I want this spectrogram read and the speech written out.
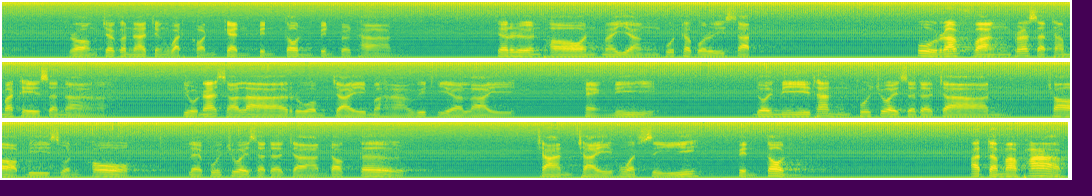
รองเจ้าคณะจังหวัดขอนแก่นเป็นต้นเป็นประธาน เจริญพรมายังพุทธบริษัท ผู้รับฟังพระสัทธรรมเทศนา อยู่ณศาลารวมใจมหาวิทยาลัย แห่งนี้ โดยมีท่านผู้ช่วยศาสตราจารย์ ชอบดีสวนโคก และผู้ช่วยศาสตราจารย์ด็อกเตอร์ ชาญชัยหวดศรีเป็นต้น อัตมาภาพ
